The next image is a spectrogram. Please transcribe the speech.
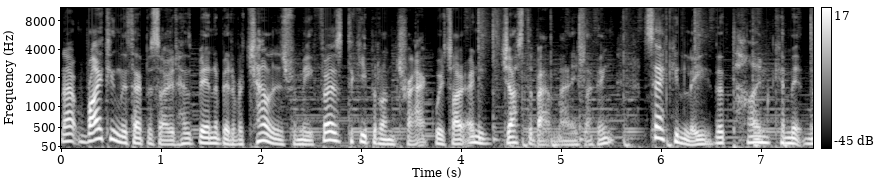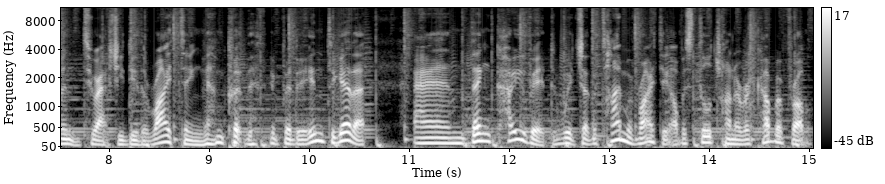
Now, writing this episode has been a bit of a challenge for me. First, to keep it on track, which I only just about managed, I think. Secondly, the time commitment to actually do the writing and put, this, put it in together. And then COVID, which at the time of writing I was still trying to recover from.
